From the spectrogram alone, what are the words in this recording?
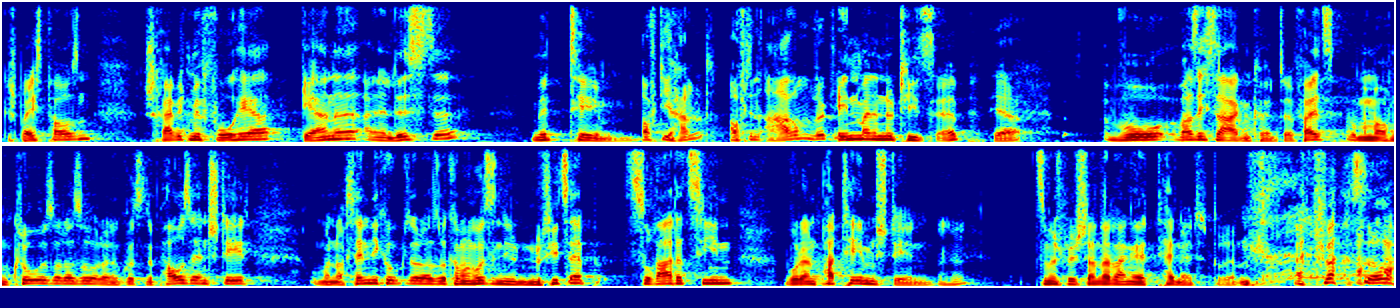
Gesprächspausen, schreibe ich mir vorher gerne eine Liste mit Themen auf die Hand, auf den Arm wirklich. in meine Notiz-App, Ja. wo was ich sagen könnte. Falls, wenn man mal auf dem Klo ist oder so, oder eine kurz eine Pause entsteht und man aufs Handy guckt oder so, kann man kurz in die Notiz-App zu Rate ziehen, wo dann ein paar Themen stehen. Zum Beispiel stand da lange Tenet drin. Einfach so.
